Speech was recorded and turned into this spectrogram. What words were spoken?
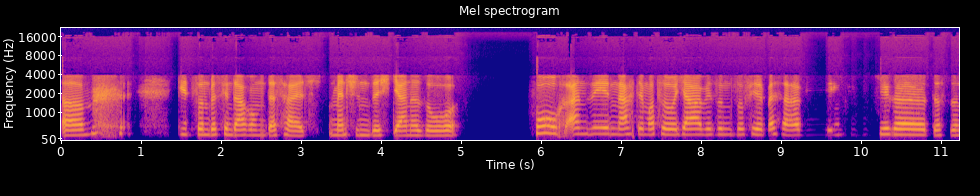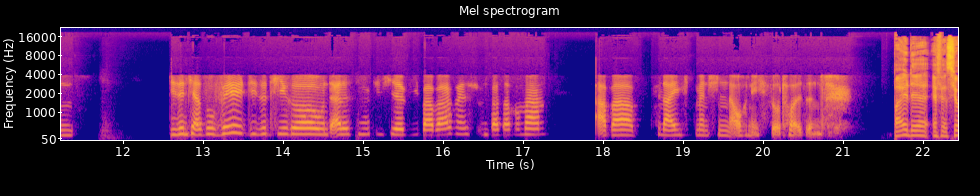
ähm, geht es so ein bisschen darum, dass halt Menschen sich gerne so hoch ansehen nach dem Motto, ja, wir sind so viel besser wie irgendwie die Tiere, das sind, die sind ja so wild, diese Tiere und alles Mögliche, wie barbarisch und was auch immer, aber vielleicht Menschen auch nicht so toll sind. Bei der FSJ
